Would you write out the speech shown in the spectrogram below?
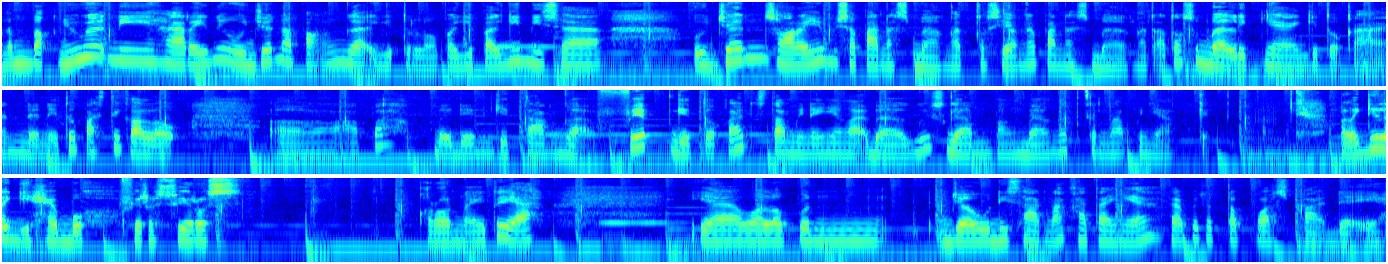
nebak juga nih hari ini hujan apa enggak gitu loh. Pagi-pagi bisa hujan sorenya bisa panas banget atau siangnya panas banget atau sebaliknya gitu kan. Dan itu pasti kalau uh, apa badan kita nggak fit gitu kan stamina nya nggak bagus gampang banget kena penyakit. Apalagi lagi heboh virus-virus corona itu ya. Ya walaupun jauh di sana katanya tapi tetap waspada ya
